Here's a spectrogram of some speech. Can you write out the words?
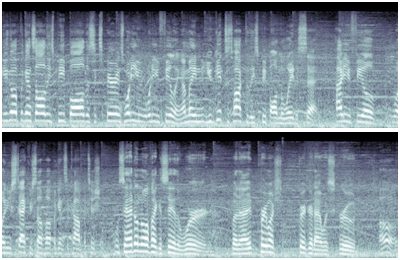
you go up against all these people, all this experience. What are you what are you feeling? I mean, you get to talk to these people on the way to set. How do you feel when you stack yourself up against the competition? Well, see, I don't know if I could say the word, but I pretty much figured I was screwed. Oh, okay.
